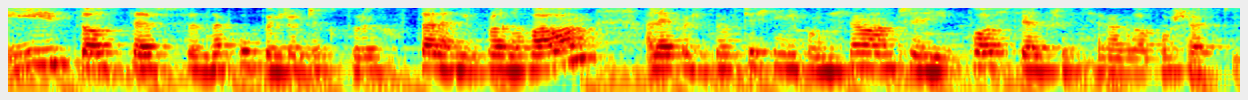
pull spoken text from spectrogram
I stąd też zakupy rzeczy, których wcale nie planowałam, ale jakoś o tym wcześniej nie pomyślałam, czyli pościel, prześcieradła, poszewki.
